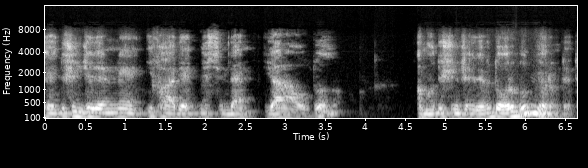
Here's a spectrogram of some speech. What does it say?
e, düşüncelerini ifade etmesinden yana oldu. Ama düşünceleri doğru bulmuyorum dedi.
